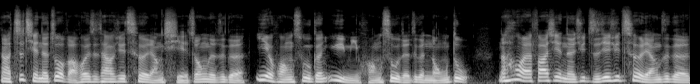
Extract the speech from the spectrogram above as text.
那之前的做法会是，他会去测量血中的这个叶黄素跟玉米黄素的这个浓度。那后来发现呢，去直接去测量这个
